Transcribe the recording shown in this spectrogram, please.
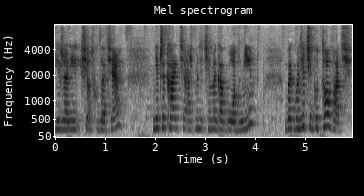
Jeżeli się odchudzacie, nie czekajcie, aż będziecie mega głodni, bo jak będziecie gotować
